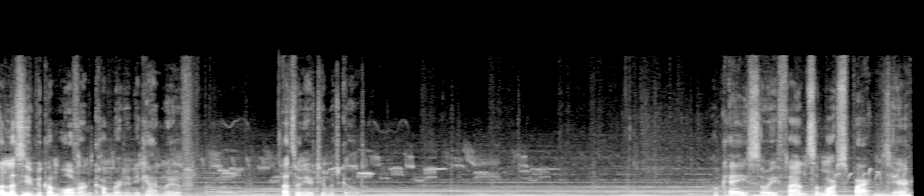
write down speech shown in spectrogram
Unless you've become over encumbered and you can't move. That's when you have too much gold. Okay, so we found some more Spartans here.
